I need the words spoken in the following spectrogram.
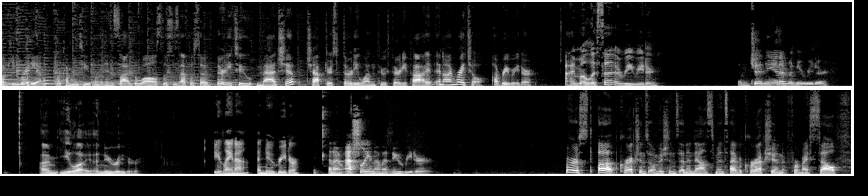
Bookkeep Radio. We're coming to you from inside the walls. This is episode 32, Mad Ship, chapters 31 through 35, and I'm Rachel, a rereader. I'm Alyssa, a rereader. I'm Jenny, and I'm a new reader. I'm Eli, a new reader. Elena, a new reader. And I'm Ashley, and I'm a new reader. First up, corrections, omissions, and announcements. I have a correction for myself.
